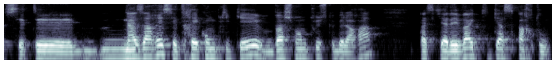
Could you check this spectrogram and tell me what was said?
c'était. Nazaré, c'est très compliqué, vachement plus que Bellara parce qu'il y a des vagues qui cassent partout.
